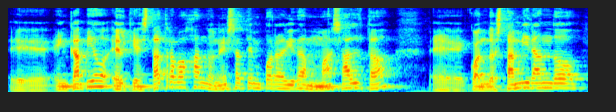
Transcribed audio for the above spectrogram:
Eh, en cambio, el que está trabajando en esa temporalidad más alta, eh, cuando está mirando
